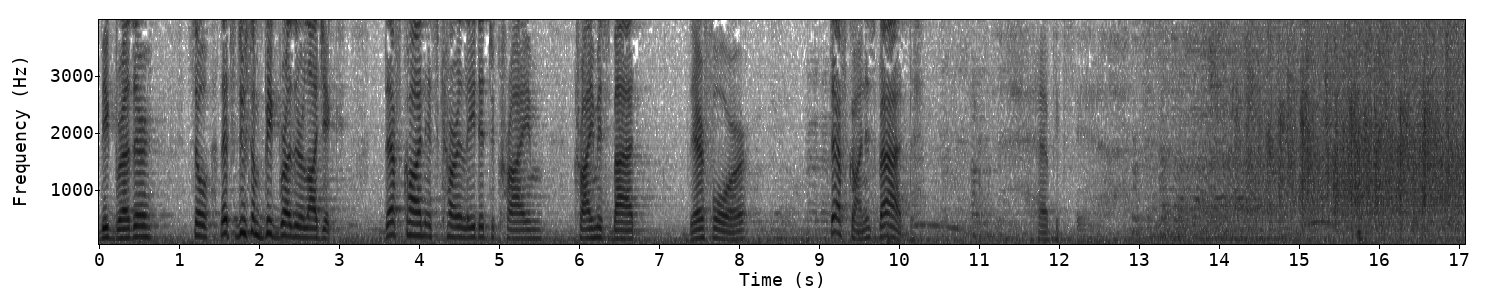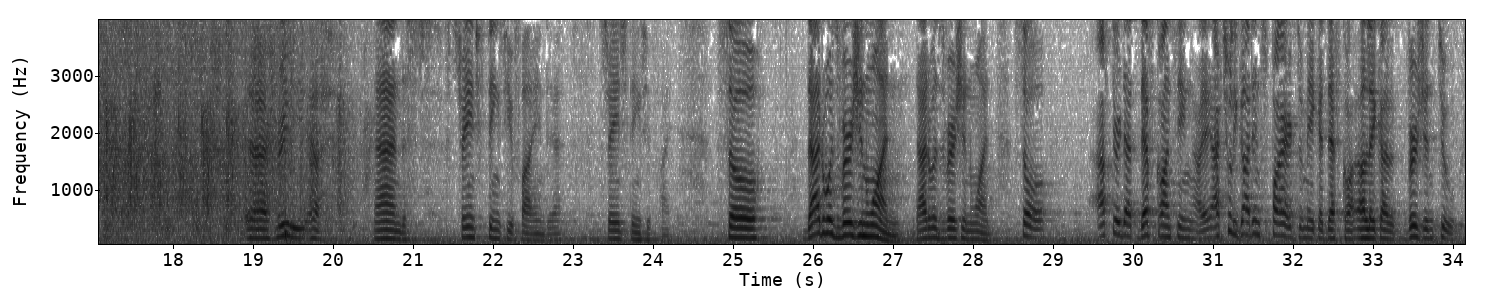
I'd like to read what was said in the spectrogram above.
Big Brother. So let's do some Big Brother logic. DEF CON is correlated to crime. Crime is bad. Therefore, DEF CON is bad. Epic fail. Uh, really, uh, and strange things you find. Yeah? Strange things you find. So that was version one. That was version one. So after that DEF CON thing, I actually got inspired to make a DEF CON, uh, like a version two.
